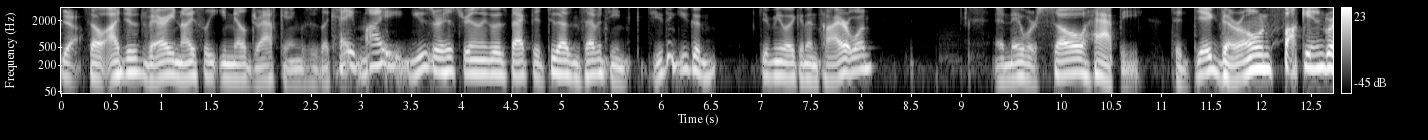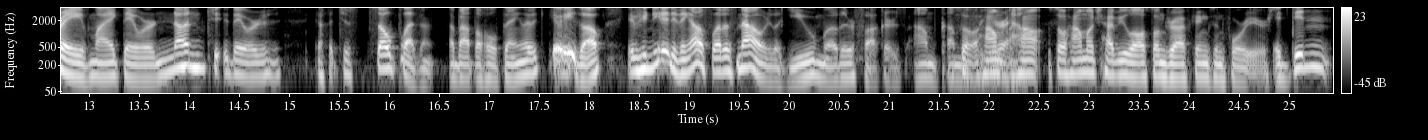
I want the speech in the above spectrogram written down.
Yeah. So I just very nicely emailed DraftKings. It was like, "Hey, my user history only goes back to 2017. Do you think you could give me like an entire one?" And they were so happy to dig their own fucking grave, Mike. They were none too. They were uh, just so pleasant about the whole thing. They're like, "Here you go. If you need anything else, let us know." And you're like, "You motherfuckers, I'm coming So for how your help." how so how much have you lost on DraftKings in four years? It didn't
